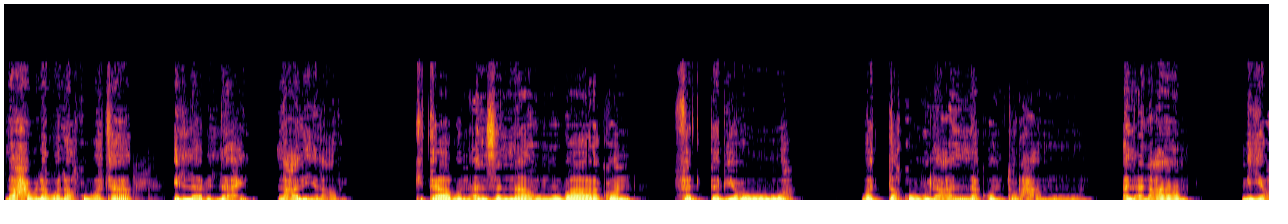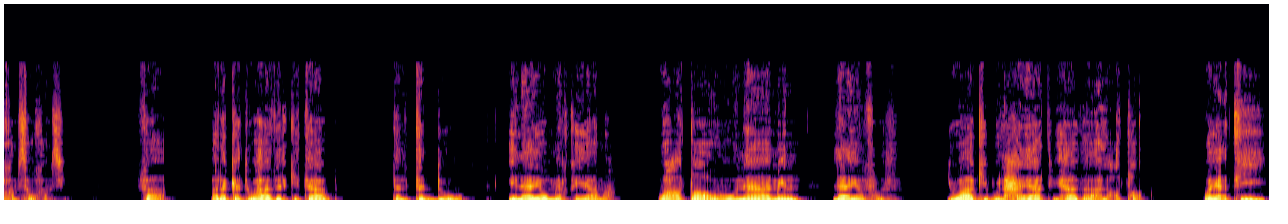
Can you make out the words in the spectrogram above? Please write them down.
لا حول ولا قوة إلا بالله العلي العظيم. كتاب أنزلناه مبارك فاتبعوه واتقوا لعلكم ترحمون. الأنعام 155 فبركه هذا الكتاب تمتد إلى يوم القيامة وعطاؤه نام لا ينفذ. يواكب الحياة في هذا العطاء ويأتي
